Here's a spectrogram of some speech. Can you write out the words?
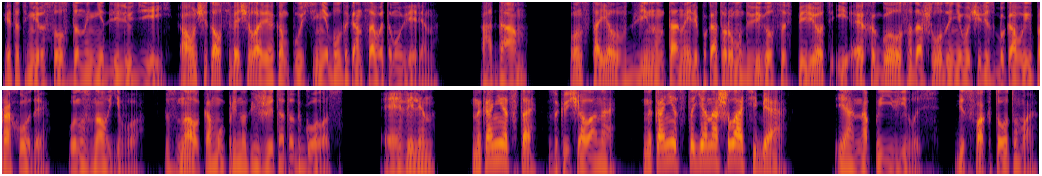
Этот мир создан не для людей, а он считал себя человеком, пусть и не был до конца в этом уверен. Адам? Он стоял в длинном тоннеле, по которому двигался вперед, и эхо голоса дошло до него через боковые проходы. Он узнал его. Знал, кому принадлежит этот голос. «Эвелин?» «Наконец-то!» — закричала она. Наконец-то я нашла тебя!» И она появилась. Без фактотума.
